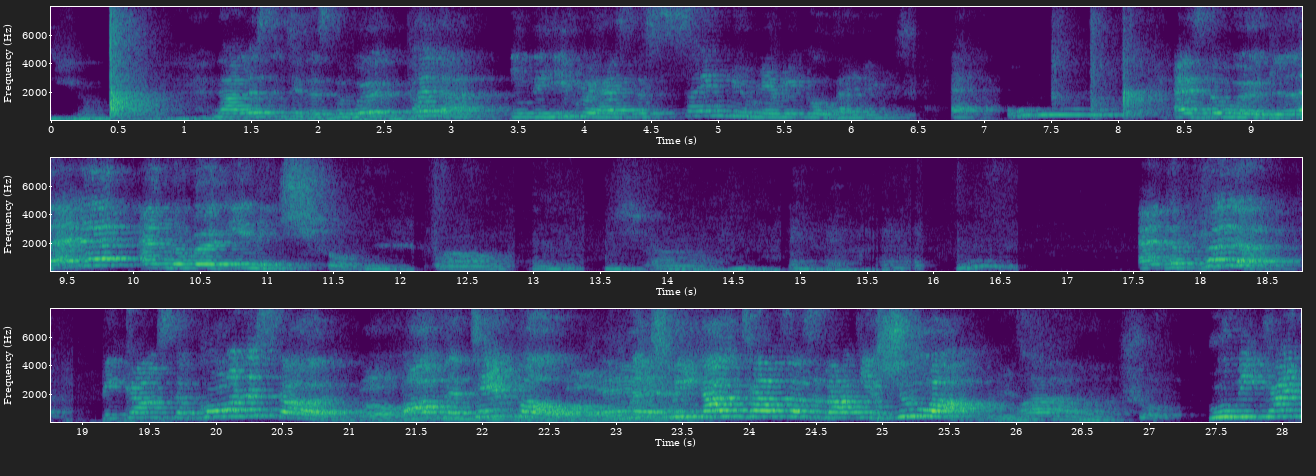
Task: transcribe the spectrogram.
Sure. Now listen to this. The word pillar in the Hebrew has the same numerical value a- ooh, as the word ladder and the word image. sure. Wow. Sure. And the pillar becomes the cornerstone Wow. of the temple, Wow. which we know tells us about Yeshua, Wow. Who became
